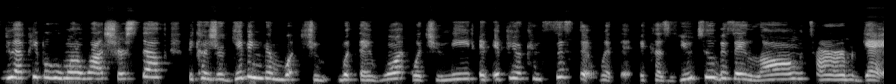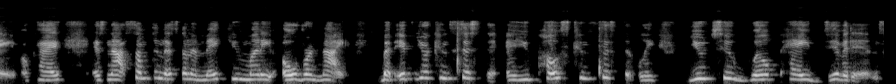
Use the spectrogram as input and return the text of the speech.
you have people who want to watch your stuff because you're giving them what you what they want, what you need, and if you're consistent with it, because YouTube is a long-term game, okay? It's not something that's going to make you money overnight. But if you're consistent and you post consistently, YouTube will pay dividends.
